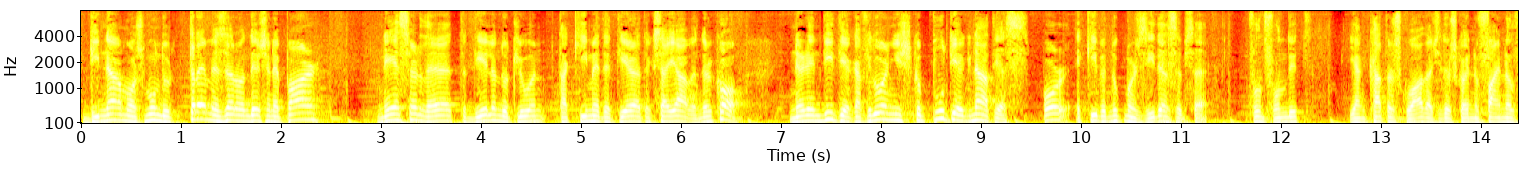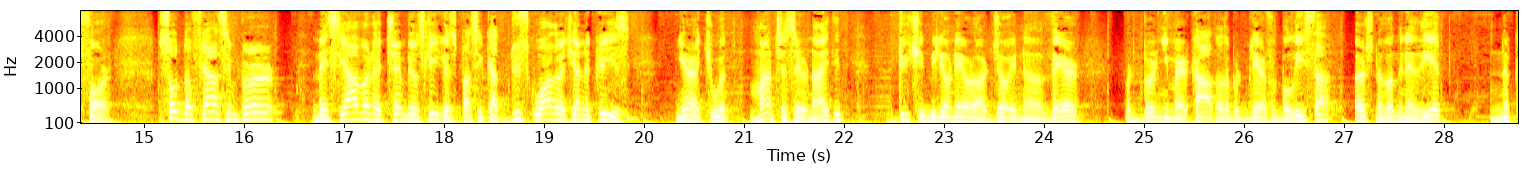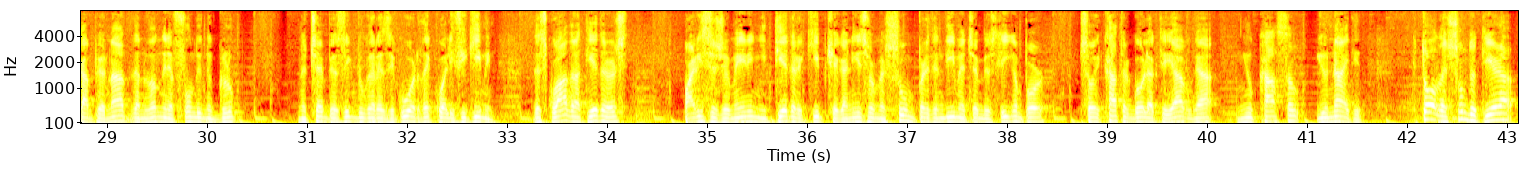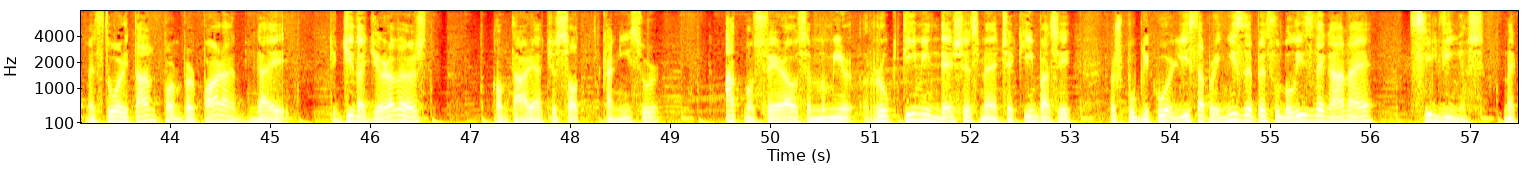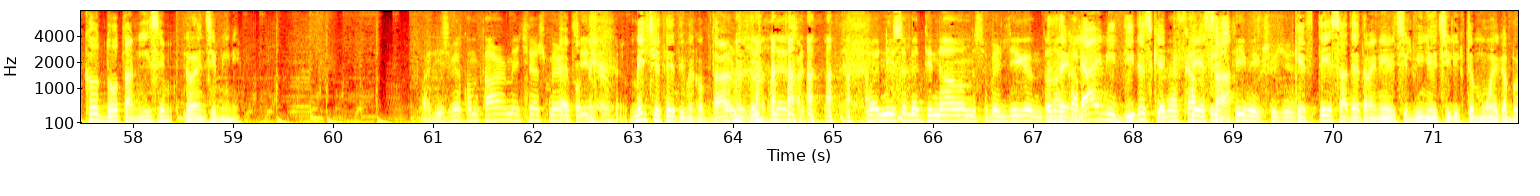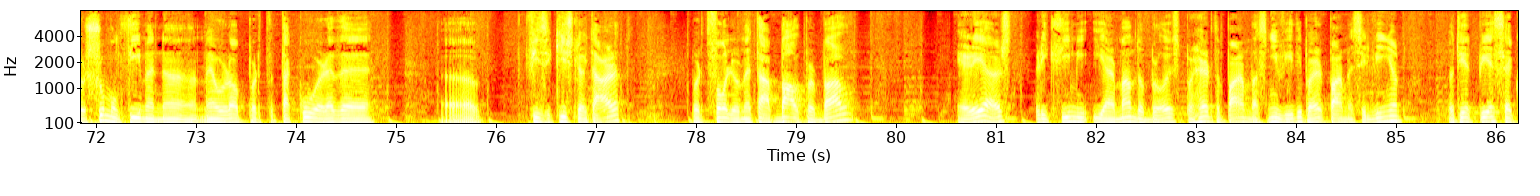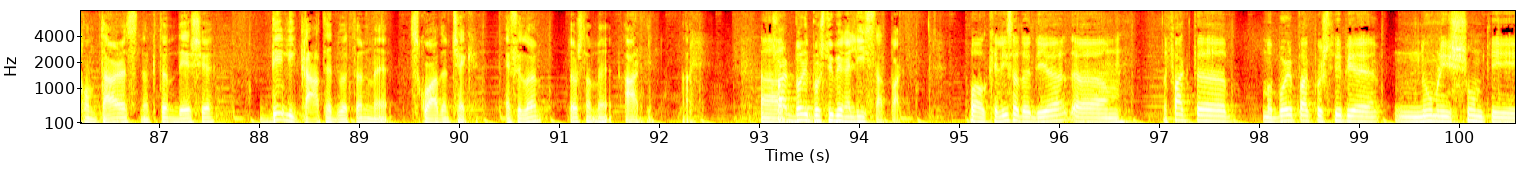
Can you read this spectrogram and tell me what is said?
Dinamo është mundur 3 me 0 ndeshjen e parë. Nesër dhe të dielën do të luhen takimet e tjera të kësaj jave. Ndërkohë, në renditje ka filluar një shkëputje e Egnatias, por ekipet nuk mërziten sepse në fund të fundit janë katër skuadra që do shkojnë në Final Four. Sot do flasim për mesjavën e Champions League-s, pasi ka dy skuadra që janë në krizë. Njëra quhet Manchester United, 200 milionë euro harxhoi në verë për të bërë një merkato dhe për të blerë futbollista, është në vendin e 10 në kampionat dhe në vendin e fundit në grup në Champions League duke rrezikuar dhe kualifikimin. Dhe skuadra tjetër është Paris Saint-Germain, një tjetër ekip që e ka nisur me shumë pretendime Champions League, por pësoi 4 gola këtë javë nga Newcastle United. Këto dhe shumë të tjera me të ftuarit tanë, por më përpara nga të gjitha gjërat është Kombëtarja që sot ka nisur atmosfera ose më mirë rrugëtimi i ndeshjes me Çekinë pasi është publikuar lista prej 25 futbollistëve nga ana e Silvinjos. Me kë do ta nisim Lorenc Jemini? Po nis me kombëtaren meqë është më po, rëndësishme. Meqë the ti me kombëtaren, meqë kombëtar. Po nisem me Dinamo me Superligën, do na ka. Dhe lajmi i ditës te ftesa. Te ftesat e trajnerit Silvinho i cili këtë muaj ka bërë shumë udhëtime në në Europë për të takuar edhe uh, fizikisht lojtarët për të folur me ta ballë për ballë. E reja është rikthimi i Armando Brojës për herë të parë mbas një viti, për herë të parë me Silvinjon, do të jetë pjesë e kombëtares në këtë ndeshje delikate, duhet thënë me skuadrën çeke. E fillojmë ndoshta me Ardin. Çfarë të bëri përshtypje nga lista pak? Po, te lista do të dia, ëm um, në fakt më bëri pak përshtypje numri i shumtë i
